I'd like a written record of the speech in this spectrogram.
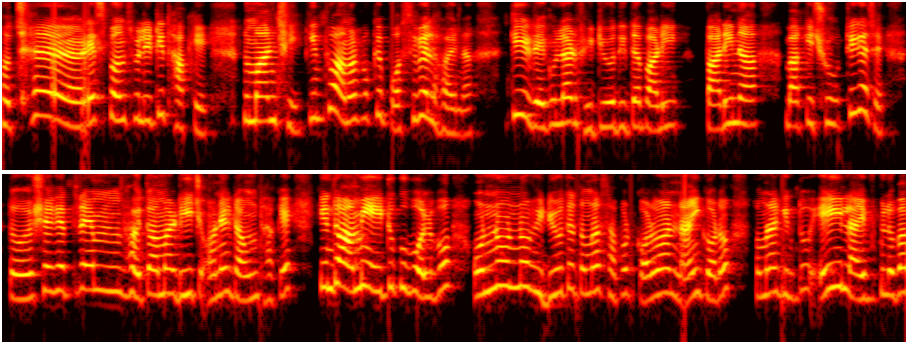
হচ্ছে রেসপন্সিবিলিটি থাকে, মানছি, কিন্তু আমার পক্ষে পসিবল হয় না কি রেগুলার ভিডিও দিতে পারি পারি না বা কিছু, ঠিক আছে? তো সেক্ষেত্রে হয়তো আমার রিচ অনেক ডাউন থাকে, কিন্তু আমি এইটুকু বলব, অন্য অন্য ভিডিওতে তোমরা সাপোর্ট করো আর নাই করো, তোমরা কিন্তু এই লাইভগুলো বা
